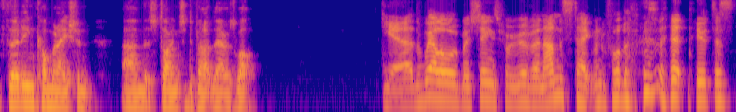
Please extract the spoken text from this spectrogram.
13 combination um, that's starting to develop there as well. Yeah, the well-oiled machine's probably a bit of an understatement for them, isn't it? They're just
